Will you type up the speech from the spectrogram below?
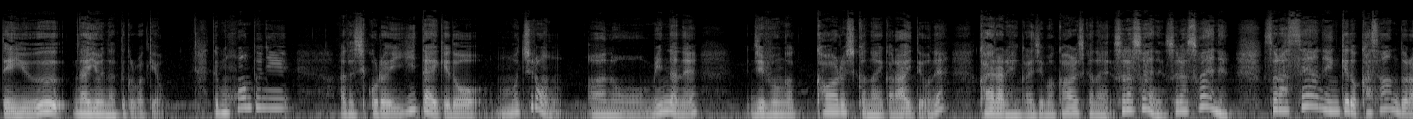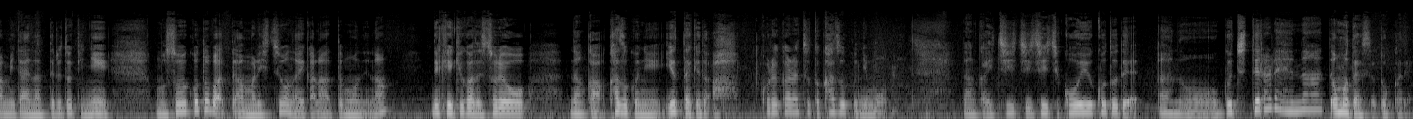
ていう内容になってくるわけよ。でも本当に私これ言いたいけどもちろんあのみんなね自分が変わるしかないから相手をね、変えられへんから自分は変わるしかない。そりゃそうやねん。そりゃそうやねん。そりゃそうやねんけど、カサンドラみたいになってる時に、もうそういう言葉ってあんまり必要ないかなって思うねんな。で、結局私それをなんか家族に言ったけど、あ、これからちょっと家族にも、なんかいちいちいちいちこういうことで、あの、愚痴ってられへんなって思ったんですよ、どっかで。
